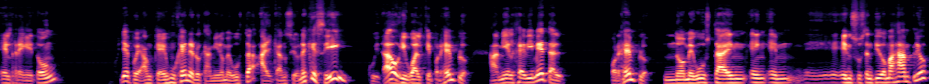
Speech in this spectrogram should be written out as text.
El reggaetón, oye, pues aunque es un género que a mí no me gusta, hay canciones que sí. Cuidado. Igual que, por ejemplo, a mí el heavy metal, por ejemplo, no me gusta en, en- en- eh, en su sentido más amplio,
